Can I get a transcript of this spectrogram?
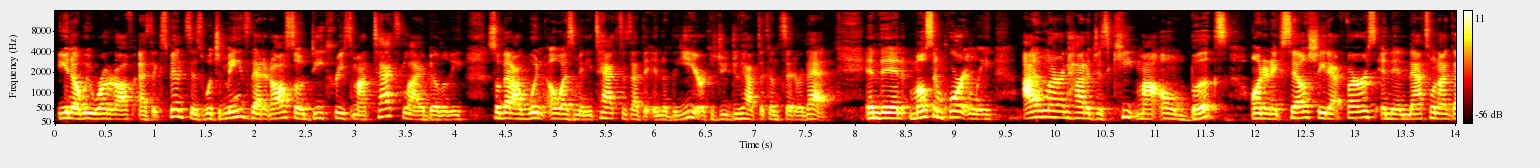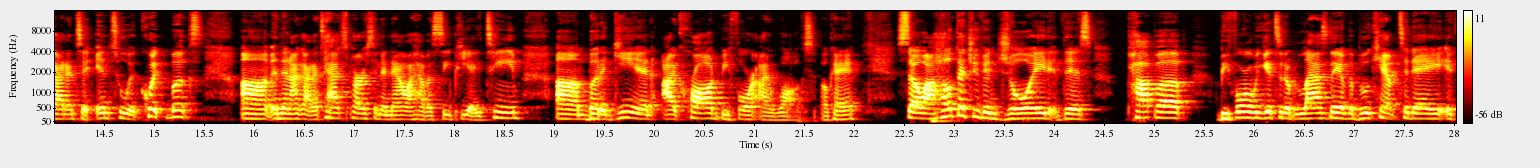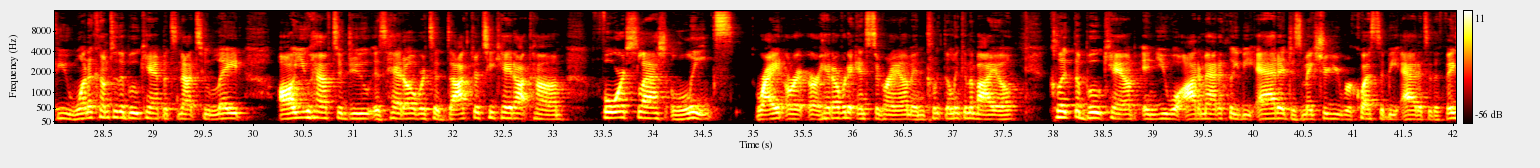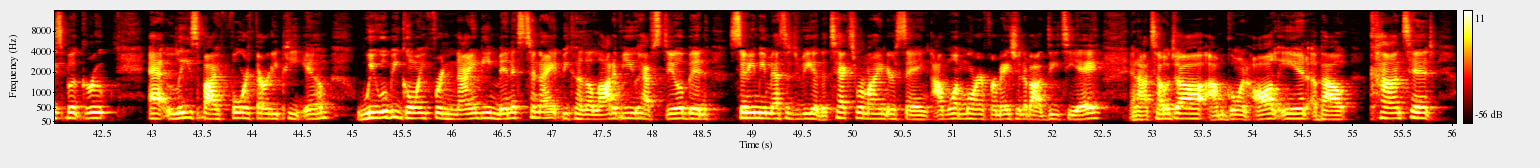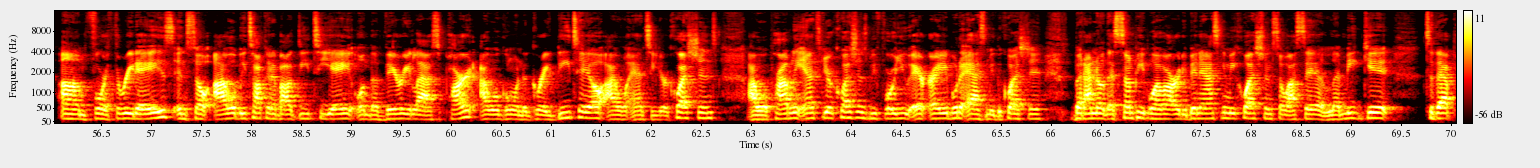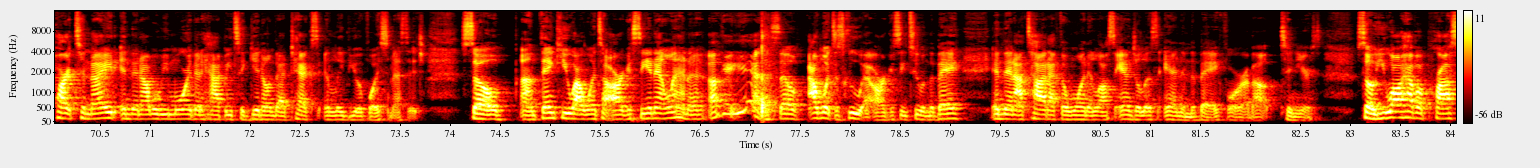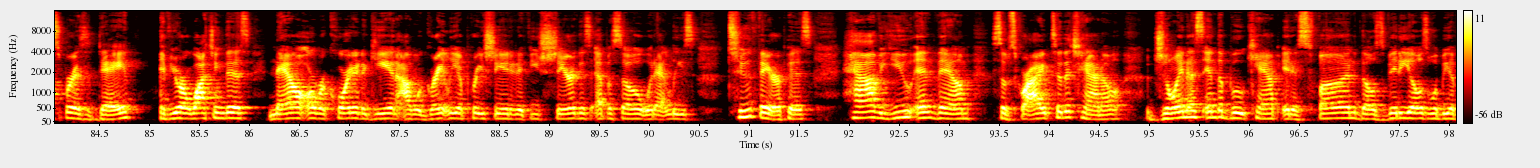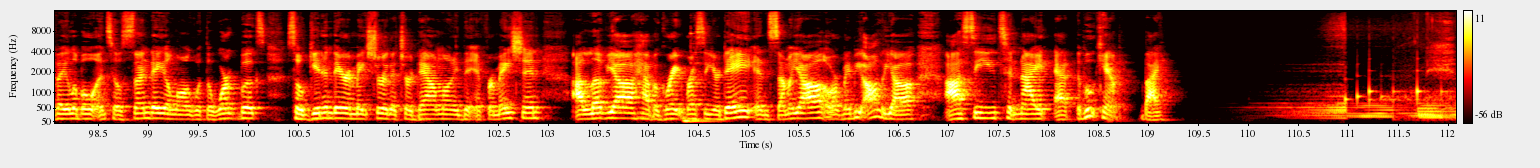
you know, we wrote it off as expenses, which means that it also decreased my tax liability so that I wouldn't owe as many taxes at the end of the year because you do have to consider that. And then most importantly, I learned how to just keep my own books on an Excel sheet at first. And then that's when I got into Intuit QuickBooks. Um, and then I got a tax person and now I have a CPA team. Um, but again, I crawled before I walked. Okay. So I hope that you've enjoyed this pop up before we get to the last day of the boot camp today, if you want to come to the boot camp, it's not too late. All you have to do is head over to drtk.com forward slash links right? Or, or head over to Instagram and click the link in the bio, click the boot camp, and you will automatically be added. Just make sure you request to be added to the Facebook group at least by 4:30 p.m. We will be going for 90 minutes tonight because a lot of you have still been sending me message via the text reminder saying I want more information about DTA, and I told y'all I'm going all in about content um, for three days. And so I will be talking about DTA on the very last part. I will go into great detail. I will answer your questions. I will probably answer your questions before you are able to ask me the question. But I know that some people have already been asking me questions. So I said, let me get to that part tonight, and then I will be more than happy to get on that text and leave you a voice message. So, um, thank you. I went to Argosy in Atlanta. Okay, yeah. So I went to school at Argosy too in the Bay, and then I taught at the one in Los Angeles and in the Bay for about 10 years. So you all have a prosperous day. If you are watching this now or recorded again, I would greatly appreciate it if you share this episode with at least two therapists. Have you and them subscribe to the channel. Join us in the boot camp. It is fun. Those videos will be available until Sunday along with the workbooks. So get in there and make sure that you're downloading the information. I love y'all. Have a great rest of your day. And some of y'all, or maybe all of y'all, I'll see you tonight at the boot camp. Bye.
